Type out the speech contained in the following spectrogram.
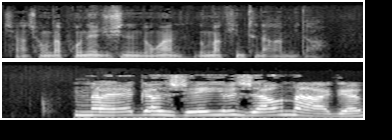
자, 정답 보내주시는 동안 음악 힌트 나갑니다. Naga Geir Naga.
